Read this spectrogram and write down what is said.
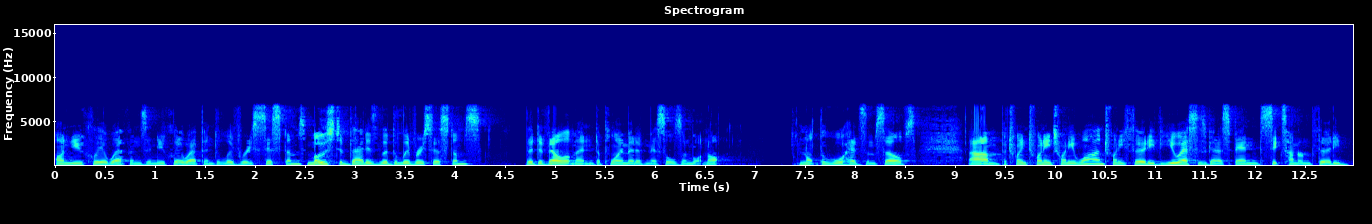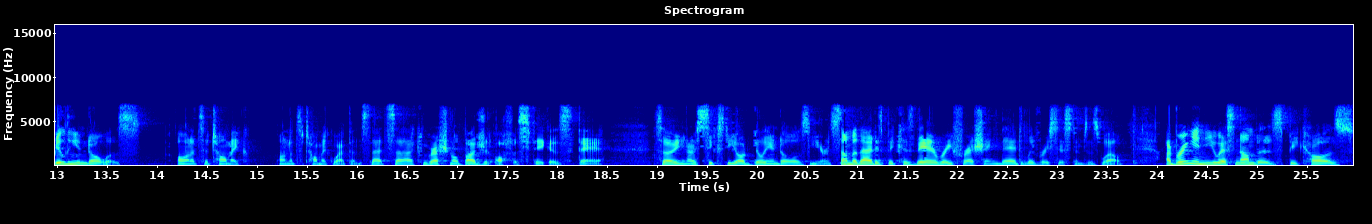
on nuclear weapons and nuclear weapon delivery systems. Most of that is the delivery systems, the development and deployment of missiles and whatnot not the warheads themselves. Um, between 2021 and 2030, the US is going to spend 630 billion dollars on its atomic on its atomic weapons. That's uh, Congressional Budget Office figures there. So you know, 60 odd billion dollars a year, and some of that is because they're refreshing their delivery systems as well. I bring in US numbers because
